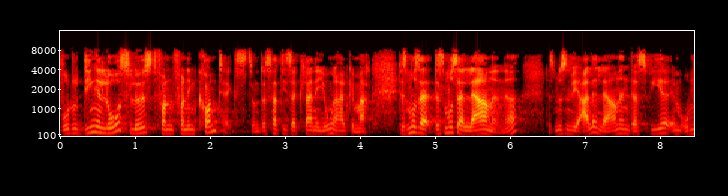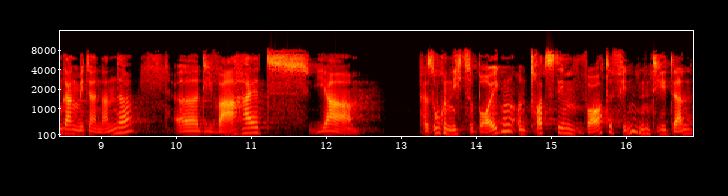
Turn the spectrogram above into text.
wo du Dinge loslöst von, von dem Kontext. Und das hat dieser kleine Junge halt gemacht. Das muss er, das muss er lernen. Ne? Das müssen wir alle lernen, dass wir im Umgang miteinander äh, die Wahrheit, ja, versuchen nicht zu beugen und trotzdem Worte finden, die dann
